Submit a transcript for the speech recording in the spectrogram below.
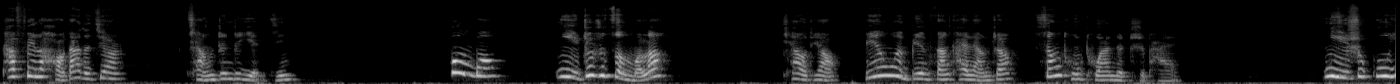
他费了好大的劲儿。强睁着眼睛，蹦蹦，你这是怎么了？跳跳边问边翻开两张相同图案的纸牌。你是故意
